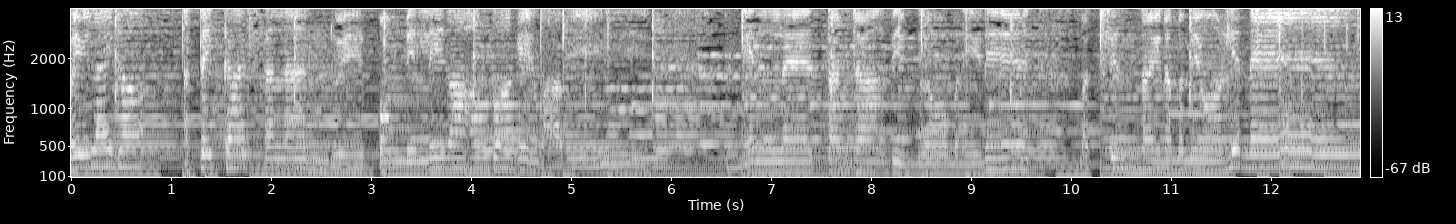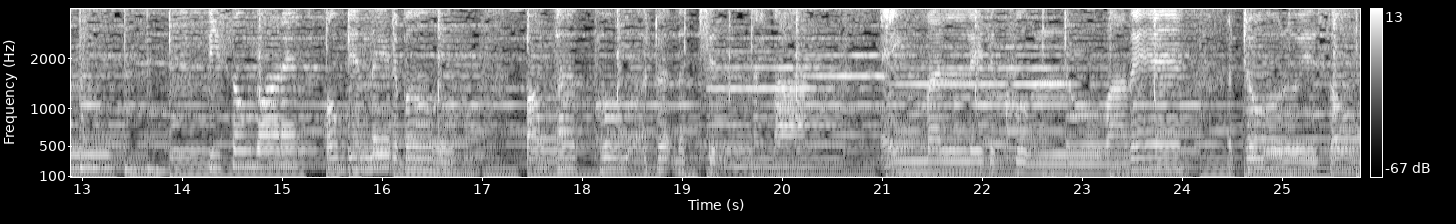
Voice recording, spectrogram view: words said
မေးလိုက်တော့အတိတ်ကဆလန်တွေပုံပင်လေးကဟောင်းသွားခဲ့ပါပြီနင်းလေတန်တာပြီးမျောမနေနဲ့မဖြစ်နိုင်တာမမျောလစ်နဲ့ပြီးဆုံးသွားတဲ့ပုံပင်လေးတစ်ပုံပေါင်ဖက်ဖို့အတွက်မဖြစ်နိုင်ပါအိမ်မလေးတစ်ခုလိုပါပဲအထိုးတွေဆုံး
